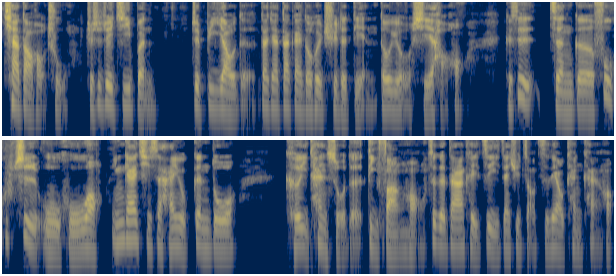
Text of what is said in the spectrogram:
恰到好处，就是最基本、最必要的，大家大概都会去的点都有写好哈。可是整个富士五湖哦，应该其实还有更多可以探索的地方哈。这个大家可以自己再去找资料看看哈。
